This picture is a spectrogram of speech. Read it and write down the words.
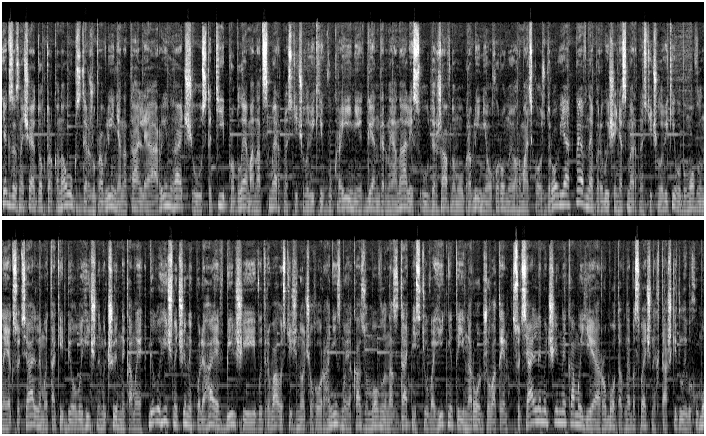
Як зазначає докторка наук з держуправління Наталія Рингач у статті Проблема надсмертності чоловіків в Україні гендерний аналіз у державному управлінні охороною громадського здоров'я, певне перевищення смертності чоловіків обумовлене як соціальними, так і біологічними чинниками. Біологічний чинник полягає в більшій витривалості жіночого організму, яка зумовлена здатністю вагітніти і народжувати. Соціальними чинниками є робота в небезпечних та шкідливих умовах,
